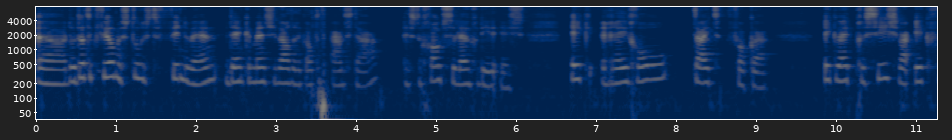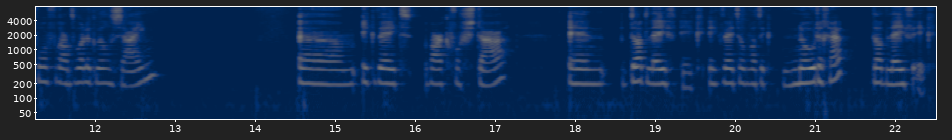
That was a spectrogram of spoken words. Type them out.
Uh, doordat ik veel meer stories te vinden ben, denken mensen wel dat ik altijd aansta. is de grootste leugen die er is. Ik regel tijdvakken. Ik weet precies waar ik voor verantwoordelijk wil zijn Ehm, ik weet waar ik voor sta. En dat leef ik. Ik weet ook wat ik nodig heb. Dat leef ik.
